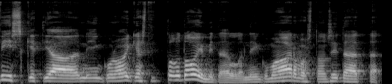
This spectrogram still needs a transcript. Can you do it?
viskit ja niin kuin oikeasti to- toimitella. Niin kuin mä arvostan sitä, että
